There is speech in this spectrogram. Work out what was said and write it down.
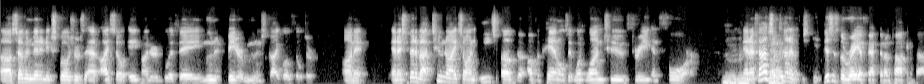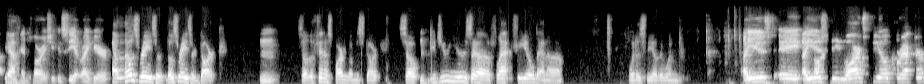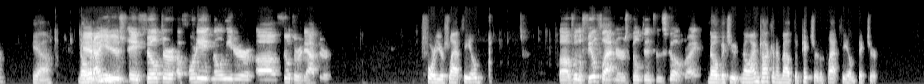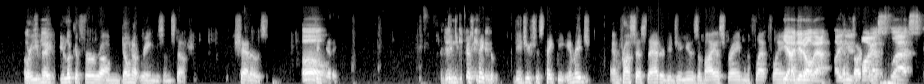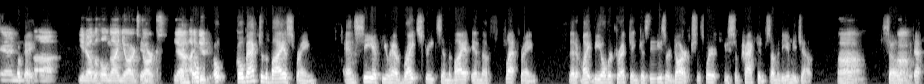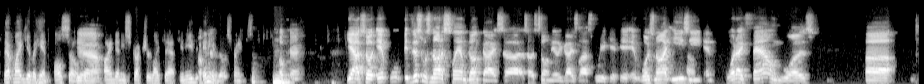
uh, seven minute exposures at ISO 800 with a moon Baader moon and sky glow filter on it. And I spent about two nights on each of the of the panels. It went one, two, three, and four. Mhm. And I found some Yeah. kind of this is the ray effect that I'm talking about. Yeah. As far as You can see it right here. Now those rays are those rays are dark. Hmm. So the thinnest part of them is dark. So Mhm. did you use a flat field and a what is the other one? I used a I used the large field corrector Yeah. No, and what I mean- used a filter, a 48 millimeter uh, filter adapter for your flat field. uh, for the field flatteners built into the scope, right? No, but you no, I'm talking about the picture, the flat field picture, where you make, you're looking for um, donut rings and stuff, shadows. Oh, Forgetting. Did you just take the, did you just take the image and process that, or did you use a bias frame and a flat frame? Yeah, I did all that. I used bias flats and Okay. uh, you know the whole nine yards Yeah. darks. Yeah, Then I go, did. Go, go back to the bias frame and see if you have bright streaks in the bias in the flat frame that it might be overcorrecting because these are darks. It's where you subtracted some of the image out. Ah, So Huh. that that might give a hint also. yeah. Find any structure like that in either, any of those frames. Mhm. Okay. Yeah, so it, it this was not a slam dunk, guys. Uh, as I was telling the other guys last week, it, it, it was not easy. And what I found was uh,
